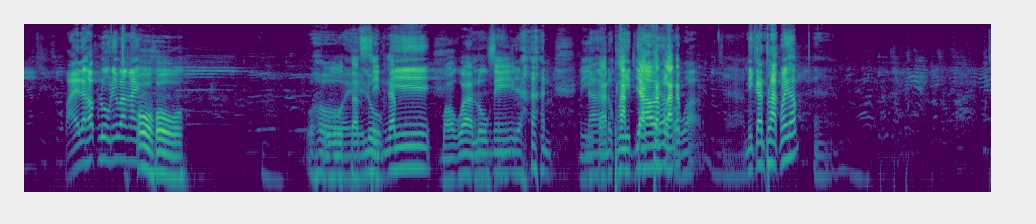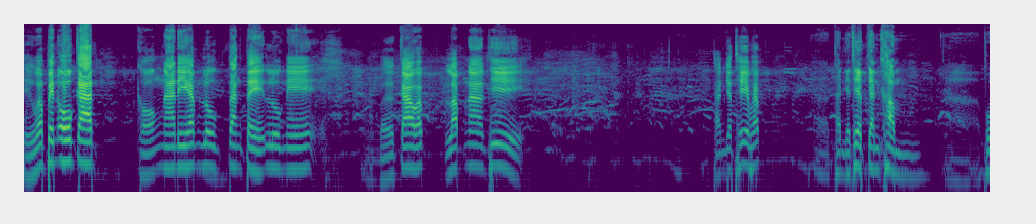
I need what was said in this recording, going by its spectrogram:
14 ไปแล้วครับ ลูกนี้ว่าไง โอ้โห โอ้โหผู้ตัดสินครับลูกนี้บอกว่าลูกนี้สัญญาณมีนะการนผลักหวีดจากวข้างหลังครับนะอกว่าอ่ามีการผลักไหมครับอ่าถือว่าเป็นโอกาสของนาดีครับ ลูกตั้งเตะลูกนี้ เบอร์เก้าครับ รับหน้าที่ธัญเทพครับเอ่อ ธัญเทพจันทร์คำอ่าผู้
